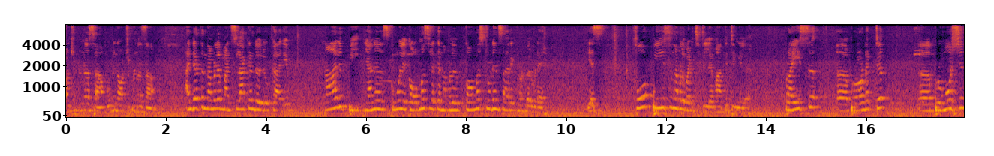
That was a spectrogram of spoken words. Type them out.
ഓൺടർപ്രണേഴ്സ് ആണ് വുമൻ ഓൺടർപ്രണേഴ്സ് ആണ് അതിന്റെ അകത്ത് നമ്മൾ മനസ്സിലാക്കേണ്ട ഒരു കാര്യം നാല് പി ഞാൻ സ്കൂളിൽ കോമേഴ്സിലൊക്കെ നമ്മൾ കോമേഴ്സ് സ്റ്റുഡൻസ് ആരെങ്കിലും ഉണ്ടോ ഇവിടെ? യെസ് ഫോർ പീസ് നമ്മൾ പഠിച്ചിട്ടില്ലേ മാർക്കറ്റിങ്ങിൽ price product promotion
